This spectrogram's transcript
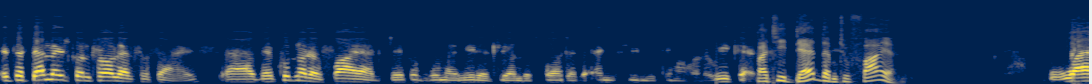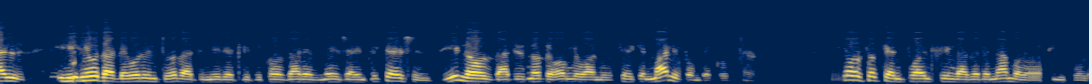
It's a damage control exercise. Uh, they could not have fired Jacob Zuma immediately on the spot at the NEC meeting over the weekend. But he dared them to fire. Well, he knew that they wouldn't do that immediately because that has major implications. He knows that he's not the only one who's taken money from the Guptas. He also can point fingers at a number of people.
